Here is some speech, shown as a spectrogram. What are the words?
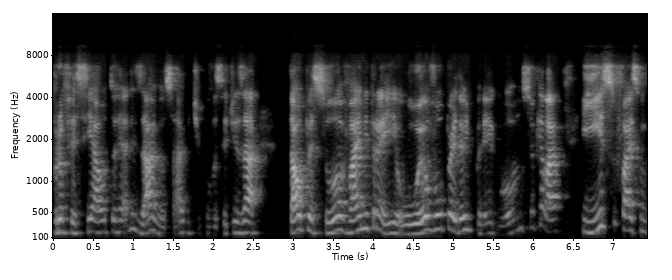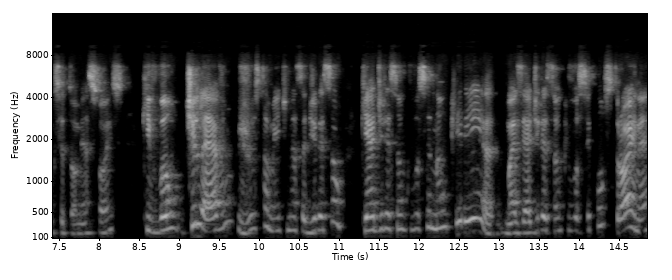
profecia autorrealizável, sabe? Tipo, você diz, ah, tal pessoa vai me trair, ou eu vou perder o emprego, ou não sei o que lá. E isso faz com que você tome ações que vão te levam justamente nessa direção, que é a direção que você não queria, mas é a direção que você constrói, né?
